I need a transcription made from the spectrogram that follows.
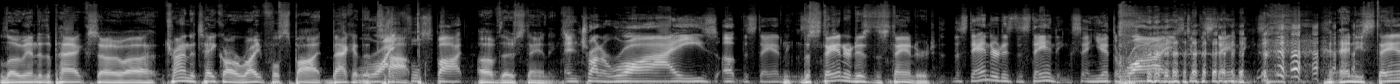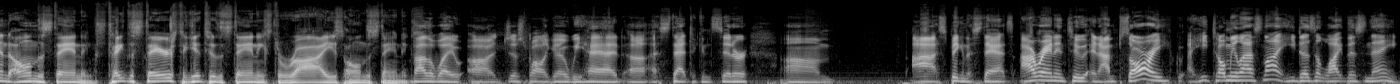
low end of the pack. So uh, trying to take our rightful spot back at the Rightful top spot. of those standings. And try to rise up the standings. The standard is the standard, The standard is the standings, and you have to rise to the standings. and you stand on the standings. Take the stairs to get to the standings to rise on the standings. By the way, uh, just a while ago, we had uh, a stat to consider. Um, I, speaking of stats, I ran into, and I'm sorry, he told me last night he doesn't like this name,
